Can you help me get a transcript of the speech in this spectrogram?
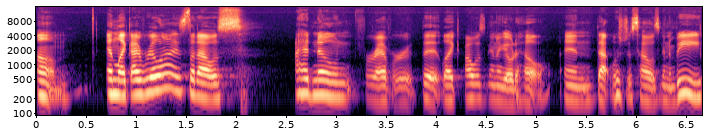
Um, and like, I realized that I was, I had known forever that like I was going to go to hell. And that was just how it was going to be.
